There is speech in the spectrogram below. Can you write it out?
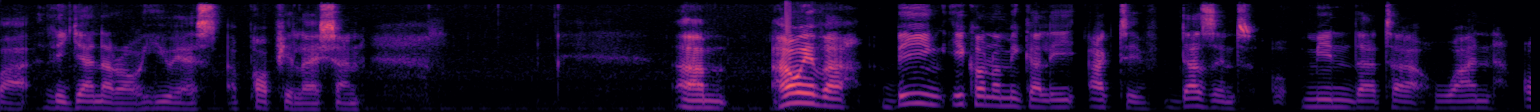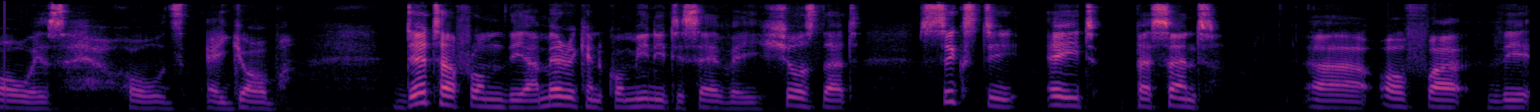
uh, the general U.S. population. Um, however, being economically active doesn't mean that uh, one always holds a job. Data from the American Community Survey shows that 68% uh, of uh, the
